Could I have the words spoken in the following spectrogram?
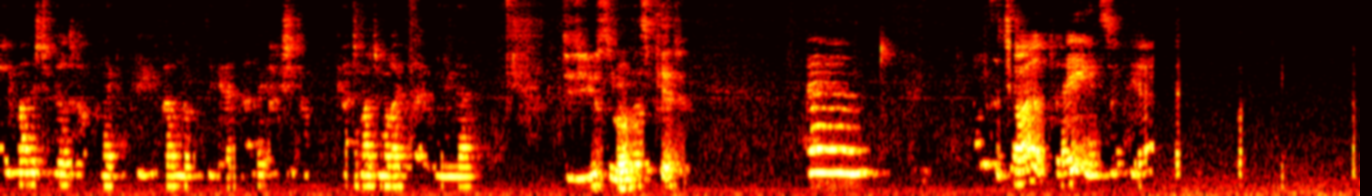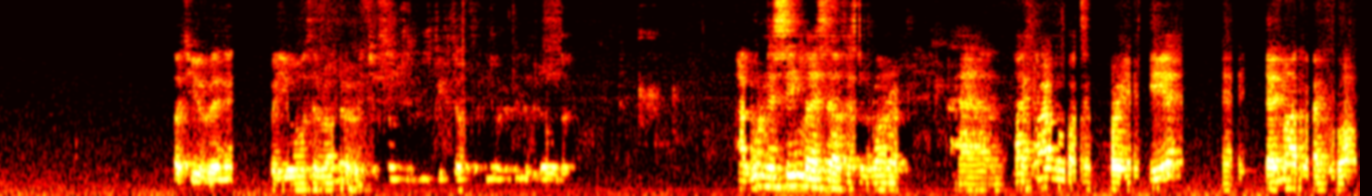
I managed to build it up and I completely fell in love with it again. And I actually can't imagine my life without running now. Did you used to run as a kid? Um, A child playing and stuff, yeah. But you, René, were you always a runner or just something you picked up when you were a little bit older? I wouldn't have seen myself as a runner. Um, my father was an orienteer in Denmark where I grew up.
